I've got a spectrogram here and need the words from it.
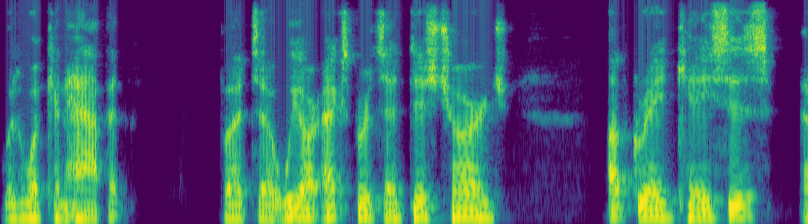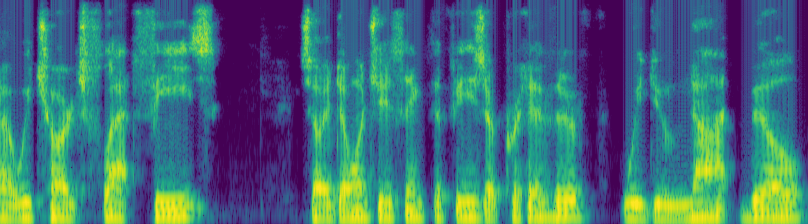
with what can happen. But uh, we are experts at discharge upgrade cases. Uh, we charge flat fees. So I don't want you to think the fees are prohibitive. We do not bill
